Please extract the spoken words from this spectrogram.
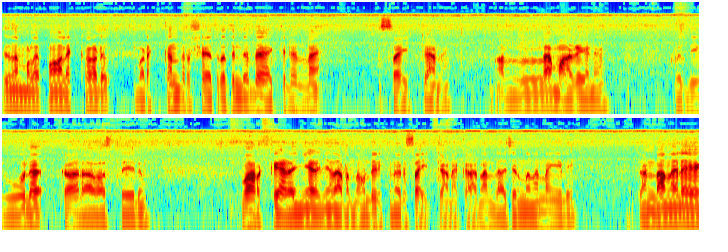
ഇത് നമ്മളെ പാലക്കാട് വടക്കന്തര ക്ഷേത്രത്തിന്റെ ബാക്കിലുള്ള സൈറ്റാണ് നല്ല മഴയാണ്. പ്രതികൂല കാലാവസ്ഥയിലും വർക്ക് ഇഴഞ്ഞിഴഞ്ഞ് നടന്നുകൊണ്ടിരിക്കുന്ന ഒരു സൈറ്റാണ് കാരണം എന്താ വെച്ചിട്ടുണ്ടെന്നുണ്ടെങ്കിൽ രണ്ടാം നിലയായ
